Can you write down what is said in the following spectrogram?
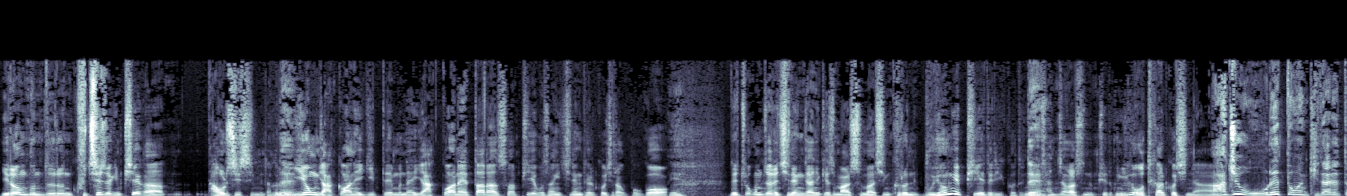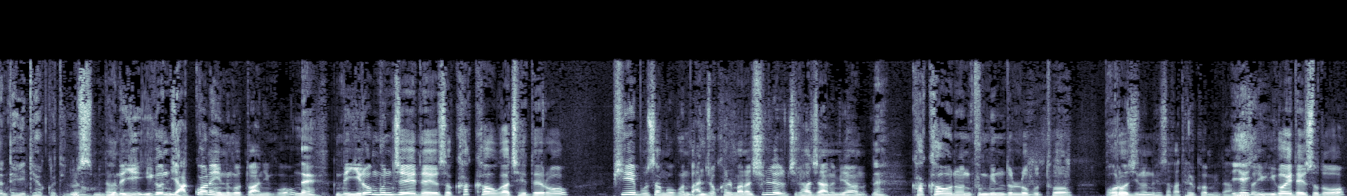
이런 분들은 구체적인 피해가 나올 수 있습니다. 그리고 네. 이용 약관이 있기 때문에 약관에 따라서 피해 보상이 진행될 것이라고 보고 예. 근데 조금 전에 진행자님께서 말씀하신 그런 무형의 피해들이 있거든요. 네. 산정할 수 있는 피해. 그럼 이거 어떻게 할 것이냐. 아주 오랫동안 기다렸던 데이터였거든요. 그렇습니다. 근데 이, 이건 약관에 있는 것도 아니고. 네. 근데 이런 문제에 대해서 카카오가 제대로 피해 보상 혹은 만족할 만한 신뢰 조치를 하지 않으면 네. 카카오는 국민들로부터 멀어지는 회사가 될 겁니다. 예, 그래서 예. 이거에 대해서도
